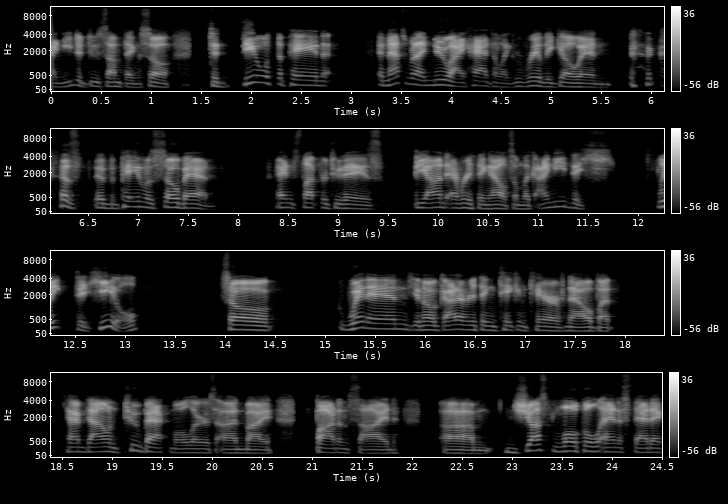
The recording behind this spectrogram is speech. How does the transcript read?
I need to do something. So to deal with the pain, and that's when I knew I had to like really go in because the pain was so bad. I hadn't slept for two days. Beyond everything else, I'm like, I need to he- sleep to heal. So went in, you know, got everything taken care of now, but I'm down two back molars on my bottom side. Um, just local anesthetic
